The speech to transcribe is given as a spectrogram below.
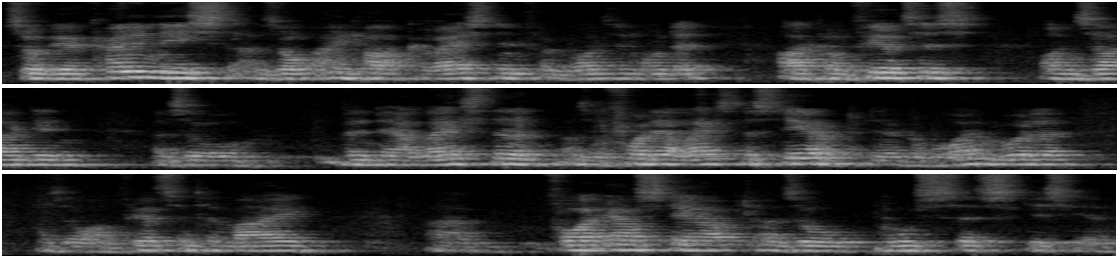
So wir können nicht so einfach rechnen von 1948 und sagen, also wenn der Letzte, also vor der Letzte stirbt, der geboren wurde, also am 14. Mai ähm, vorher stirbt, also muss es geschehen.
